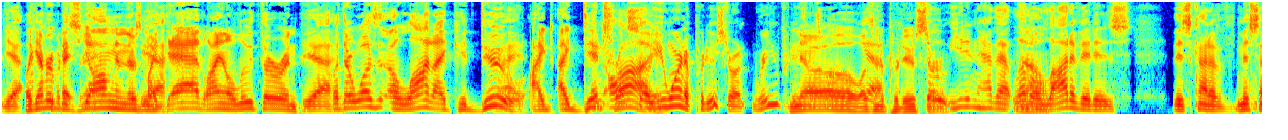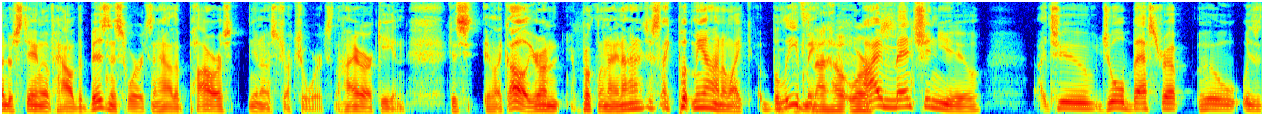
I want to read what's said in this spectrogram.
Yeah. like everybody's Right, young, and there's my dad, Lionel Luthor, and Yeah. but there wasn't a lot I could do. Right. I I did and try. also you weren't a producer on were you producer No? I wasn't a producer. so you didn't have that level No. a lot of it is this kind of misunderstanding of how the business works and how the power you know structure works and the hierarchy and because you're like oh you're on brooklyn nine-nine just like put me on i'm like believe That's me not how it works. i mention you uh, to Jewel Bestrop, who was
